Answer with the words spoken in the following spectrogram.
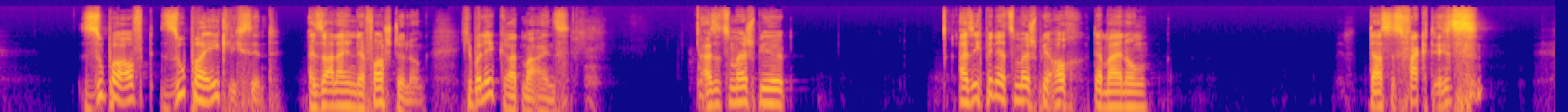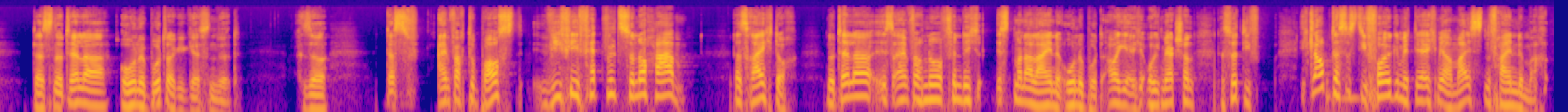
super oft super eklig sind. Also allein in der Vorstellung. Ich überlege gerade mal eins. Also zum Beispiel, also ich bin ja zum Beispiel auch der Meinung, dass es Fakt ist, dass Nutella ohne Butter gegessen wird. Also, das einfach, du brauchst, wie viel Fett willst du noch haben? Das reicht doch. Nutella ist einfach nur, finde ich, isst man alleine ohne Butter. Aber ich, oh, ich merke schon, das wird die ich glaube, das ist die Folge, mit der ich mir am meisten Feinde mache.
